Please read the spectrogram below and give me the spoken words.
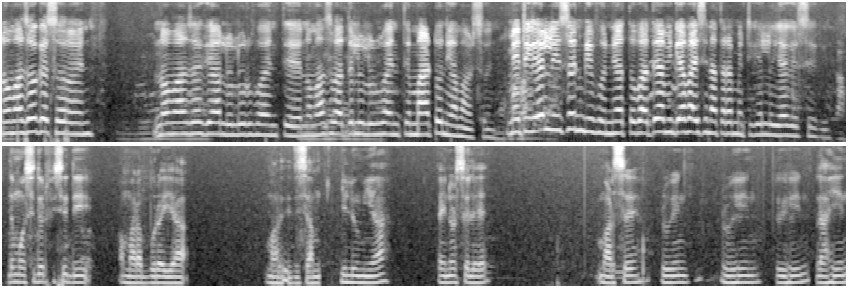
নমাজও গেছেন। নমাজে গিয়া লুলুর হুয়াইনতে নমাজ বাদে লুলুর হুয়াইনতে মাটো নিয়া মারছেন। মেডিকেল নিছেন কি ফুনিয়া তো বাদে আমি গিয়া পাইছি না, তারা মেডিকেল লইয়া গেছে কি? মসজিদের পিছে দি আমার আব্বুরা ইয়া মার দিতেছে। লিলু মিয়া, তাইনোর ছেলে মারছে। রুহিন রুহিন, তুহিন, লাহিন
